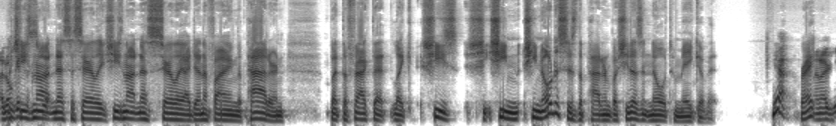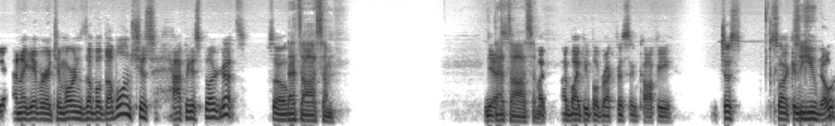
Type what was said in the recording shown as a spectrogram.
I don't. But she's not necessarily. She's not necessarily identifying the pattern, but the fact that like she's she she she notices the pattern, but she doesn't know what to make of it. Yeah. Right. And I and I gave her a Tim Hortons double double, and she's happy to spill her guts. So that's awesome. Yes. That's awesome. I, I buy people breakfast and coffee just so I can So you, know.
